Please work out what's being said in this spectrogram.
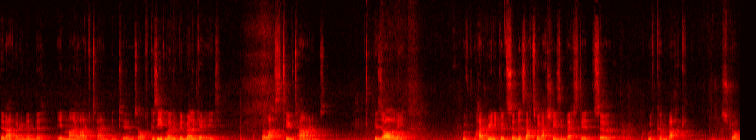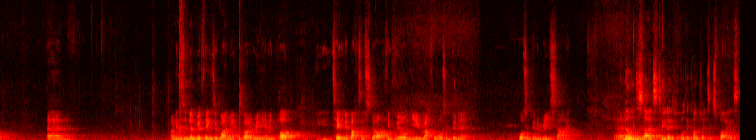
that I can remember in my lifetime in terms of, because even when we've been relegated the last two times, bizarrely, we've had really good summers. That's when Ashley's invested, so we've come back strong. Um, I mean, there's a number of things that wind me up about it. Really, I mean, part taking it back to the start, I think we all knew Rafa wasn't gonna wasn't gonna re-sign. Um, no one decides two days before the contract expires.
